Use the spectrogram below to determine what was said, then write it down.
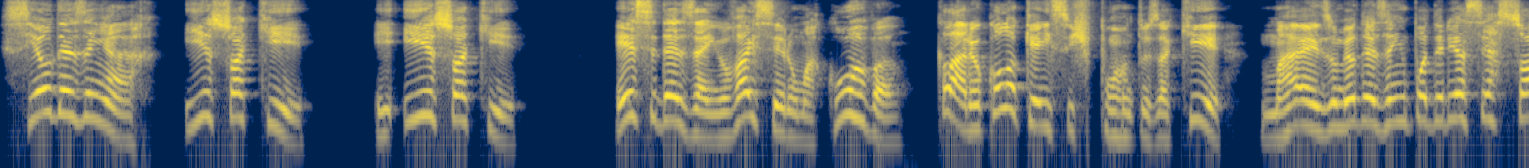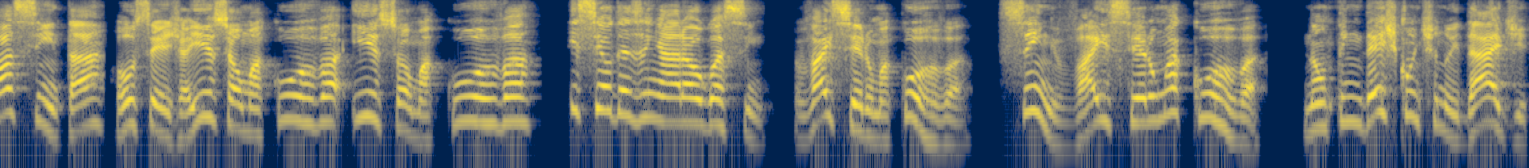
se eu desenhar isso aqui e isso aqui esse desenho vai ser uma curva? Claro, eu coloquei esses pontos aqui, mas o meu desenho poderia ser só assim, tá? Ou seja, isso é uma curva, isso é uma curva. E se eu desenhar algo assim, vai ser uma curva? Sim, vai ser uma curva. Não tem descontinuidade,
